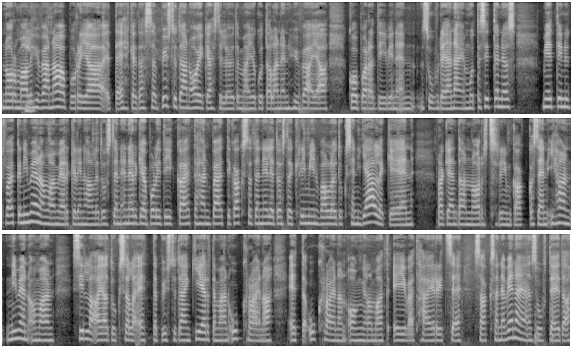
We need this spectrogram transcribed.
normaali hmm. hyvä naapuri ja että ehkä tässä pystytään oikeasti löytämään joku tällainen hyvä ja kooperatiivinen suhde ja näin. Mutta sitten jos miettii nyt vaikka nimenomaan Merkelin hallitusten energiapolitiikkaa, että hän päätti 2014 Krimin valloituksen jälkeen rakentaa Nord Stream 2 ihan nimenomaan sillä ajatuksella, että pystytään kiertämään Ukraina, että Ukrainan ongelmat eivät häiritse Saksan ja Venäjän suhteita,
